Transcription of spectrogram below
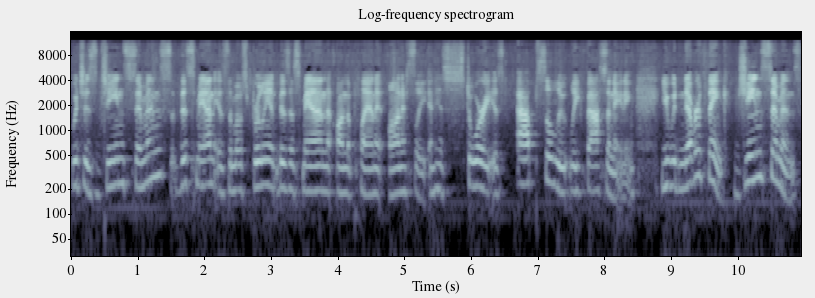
which is Gene Simmons. This man is the most brilliant businessman on the planet, honestly, and his story is absolutely fascinating. You would never think Gene Simmons,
